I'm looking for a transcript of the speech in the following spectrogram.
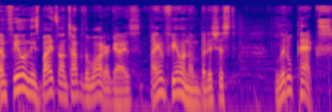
I'm feeling these bites on top of the water, guys. I am feeling them, but it's just little pecks.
